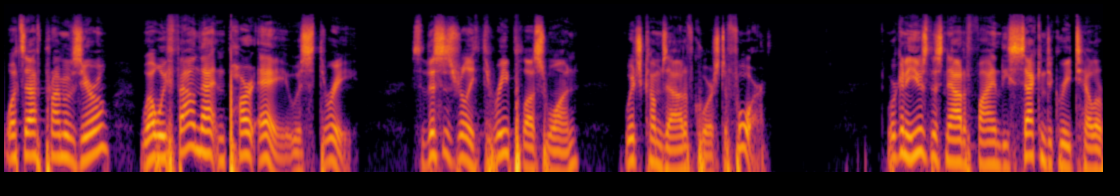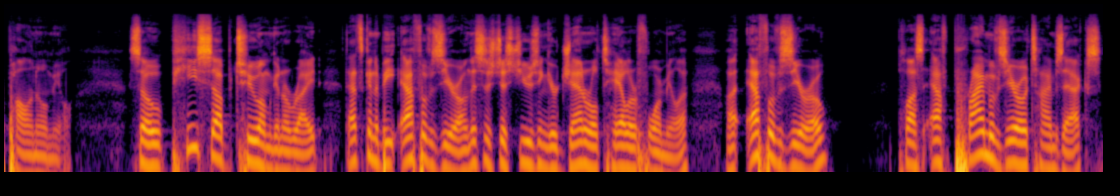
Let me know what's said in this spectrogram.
What's f prime of 0? Well, we found that in part A. It was 3. So this is really 3 plus 1, which comes out, of course, to 4. We're going to use this now to find the second degree Taylor polynomial. So p sub 2 I'm going to write, that's going to be f of 0, and this is just using your general Taylor formula uh, f of 0 plus f prime of 0 times x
